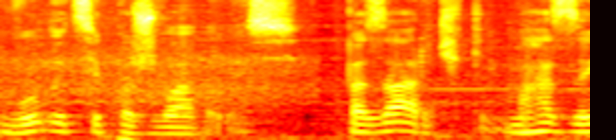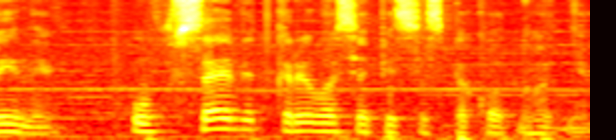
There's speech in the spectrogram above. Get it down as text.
вулиці пожвавились. Базарчики, магазини. У все відкрилося після спекотного дня.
